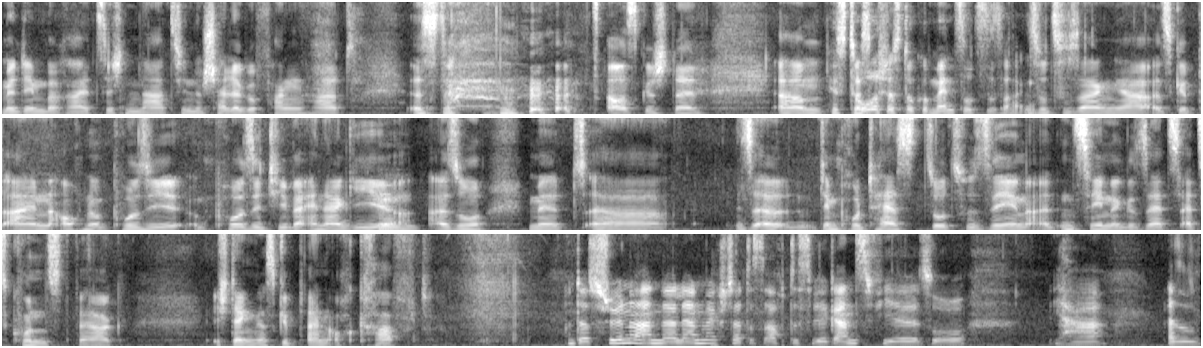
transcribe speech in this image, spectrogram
mit dem bereits sich ein Nazi eine Schelle gefangen hat, ist ausgestellt. Ähm, Historisches das, Dokument sozusagen. Sozusagen, ja. Es gibt einen auch eine posi positive Energie, mhm. also mit äh, dem Protest so zu sehen, in Szene gesetzt als Kunstwerk. Ich denke, das gibt einen auch Kraft. Und das Schöne an der Lernwerkstatt ist auch, dass wir ganz viel so, ja, also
